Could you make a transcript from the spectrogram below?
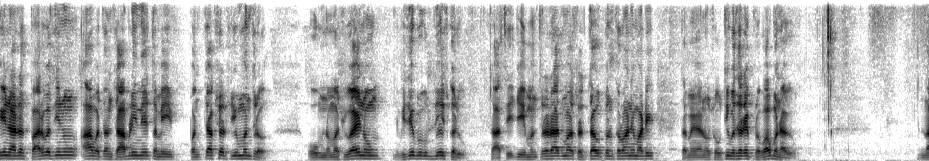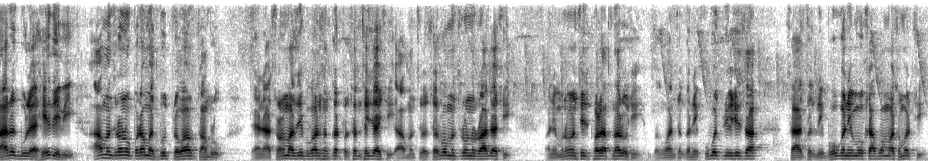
હે નારદ પાર્વતીનું આ વચન સાંભળીને તમે પંચાક્ષર શિવ મંત્ર, ઓમ નમઃ શિવાયનો વિધિપૂર્વક ઉપદેશ કર્યો. સાથે જે મંત્રરાજમાં શ્રદ્ધા ઉત્પન્ન કરવાને માટે તમે એનો સૌથી વધારે પ્રભાવ બનાવ્યો. નારદ બોલ્યા, હે દેવી, આ મંત્રનો પરમ અદ્ભુત પ્રભાવ સાંભળો. એના ત્રણમાંથી ભગવાન શંકર પ્રસન્ન થઈ જાય છે. આ મંત્ર સર્વ મંત્રોનો રાજા છે અને મનોવંશિત ફળ આપનારો છે. ભગવાન શંકરને ખૂબ જ પ્રિય છે સાધકને ભોગ અને મોક્ષ આપવામાં સમર્થ છે.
